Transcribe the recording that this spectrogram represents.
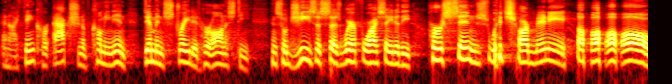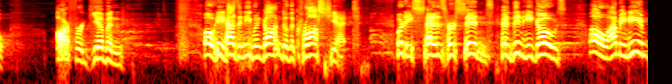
And I think her action of coming in demonstrated her honesty. And so Jesus says, Wherefore I say to thee, her sins, which are many, oh, are forgiven. Oh, he hasn't even gone to the cross yet. But he says her sins, and then he goes, Oh, I mean, he,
